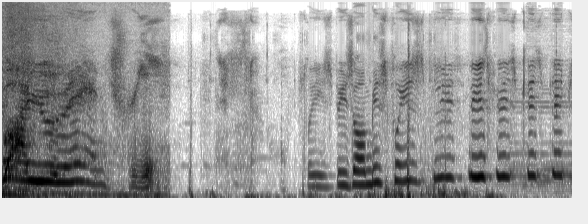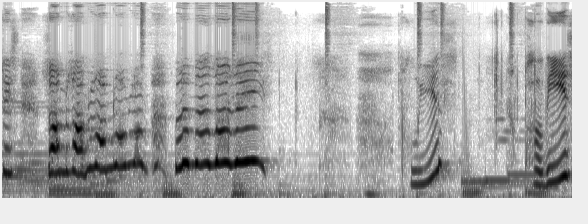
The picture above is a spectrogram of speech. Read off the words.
Fire entry. Please be zombies, please, please, please, please, please, please, please. Zombies, zombies, zombies, zombies, zombies. Please, please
